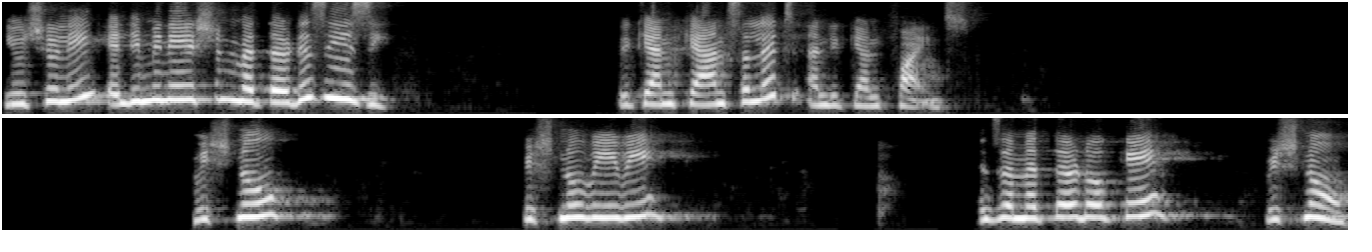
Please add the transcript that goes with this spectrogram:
Usually elimination method is easy. You can cancel it and you can find. Vishnu? Vishnu Vivi? Is the method okay? Vishnu?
